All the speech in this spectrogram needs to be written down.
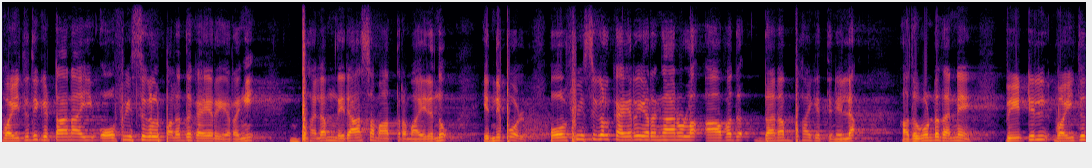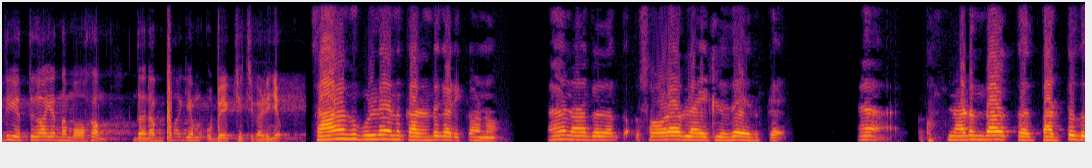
വൈദ്യുതി കിട്ടാനായി ഓഫീസുകൾ പലത് കയറി ഇറങ്ങി ഫലം നിരാശ മാത്രമായിരുന്നു. ഇന്നിപ്പോൾ ഓഫീസുകൾ കയറി ഇറങ്ങാനുള്ള ആവത് ധനഭാഗ്യത്തിനില്ല. അതുകൊണ്ട് തന്നെ വീട്ടിൽ വൈദ്യുതി എത്തുക എന്ന മോഹം ധനഭാഗ്യം ഉപേക്ഷിച്ചു കഴിഞ്ഞു. കറണ്ട് കടിക്കണോ? സോളാർ ലൈറ്റിൽ லைட்ல தான் இருக்கு ஆஹ் நடந்தா க- தட்டுது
